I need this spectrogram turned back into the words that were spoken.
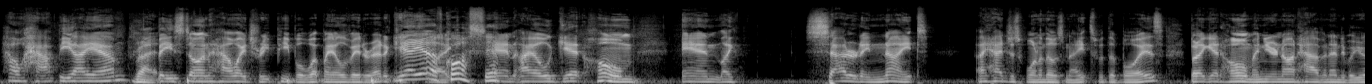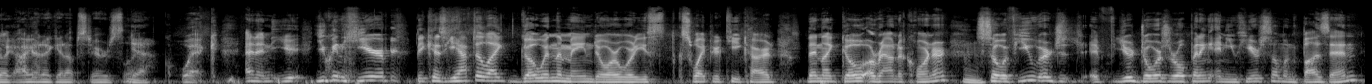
how happy I am Right. based on how I treat people, what my elevator etiquette. Yeah, yeah, of course, yeah. And I'll get home and like Saturday night. I had just one of those nights with the boys, but I get home and you're not having anybody. You're like, I gotta get upstairs, like, Yeah. quick. And then you you can hear because you have to like go in the main door where you swipe your key card, then like go around a corner. Mm. So if you are just if your doors are opening and you hear someone buzz in,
